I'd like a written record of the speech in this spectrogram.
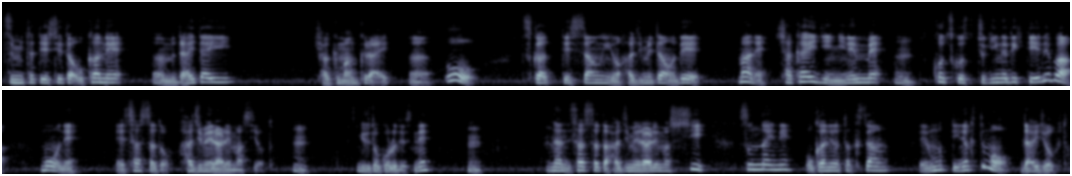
積み立てしてたお金、うん、大体100万くらい、うん、を使って資産運用を始めたのでまあね社会人2年目、うん、コツコツ貯金ができていればもうねさっさと始められますよと、うん、いうところですね、うん、なんでさっさと始められますしそんなにねお金をたくさん持っていなくても大丈夫と。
